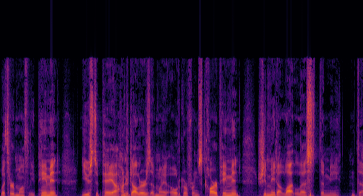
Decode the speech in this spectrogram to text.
with her monthly payment. Used to pay $100 of my old girlfriend's car payment. She made a lot less than me, though.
